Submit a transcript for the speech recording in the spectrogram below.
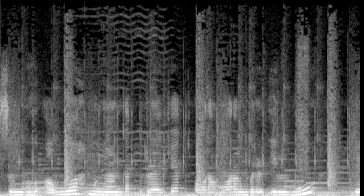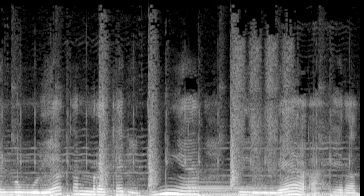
Sungguh Allah mengangkat derajat orang-orang berilmu dan memuliakan mereka di dunia hingga akhirat.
